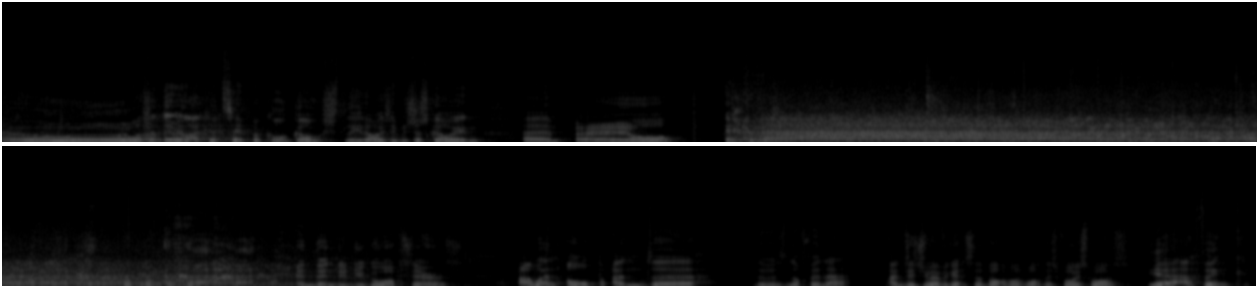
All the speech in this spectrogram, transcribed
Oh, it wasn't doing like a typical ghostly noise. It was just going. Um, Hey up. And then did you go upstairs? I went up and uh, there was nothing there. And did you ever get to the bottom of what this voice was? Yeah, I think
